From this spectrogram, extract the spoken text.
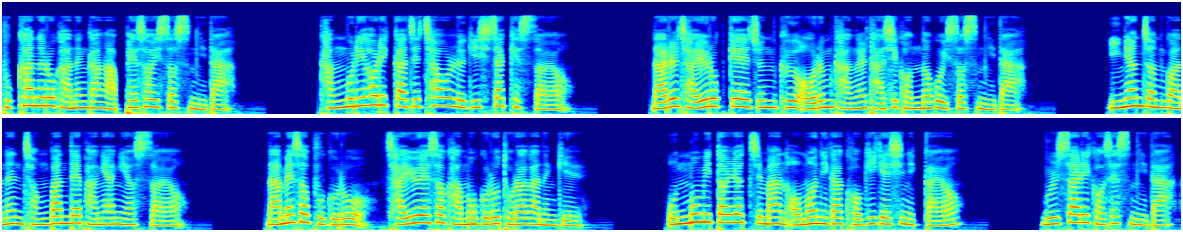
북한으로 가는 강 앞에 서 있었습니다. 강물이 허리까지 차오르기 시작했어요. 나를 자유롭게 해준 그 얼음 강을 다시 건너고 있었습니다. 2년 전과는 정반대 방향이었어요. 남에서 북으로, 자유에서 감옥으로 돌아가는 길. 온몸이 떨렸지만 어머니가 거기 계시니까요. 물살이 거셌습니다.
